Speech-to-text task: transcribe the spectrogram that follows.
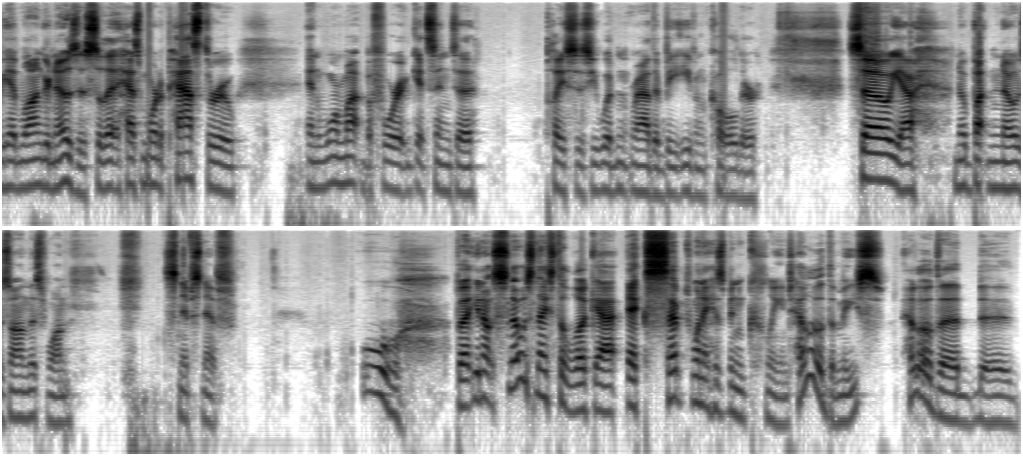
we have longer noses so that it has more to pass through and warm up before it gets into places you wouldn't rather be even colder. So yeah, no button nose on this one. Sniff sniff. Ooh. But you know, snow is nice to look at, except when it has been cleaned. Hello, the meese. Hello, the the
